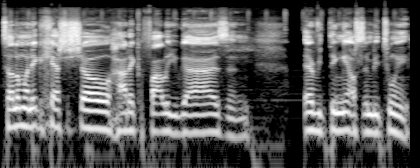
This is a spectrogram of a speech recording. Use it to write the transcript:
tell them when they can catch the show, how they can follow you guys, and everything else in between.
